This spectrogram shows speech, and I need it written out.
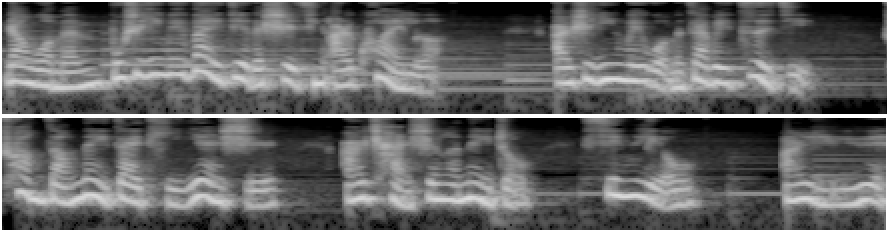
让我们不是因为外界的事情而快乐，而是因为我们在为自己创造内在体验时，而产生了那种心流。而愉悦。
